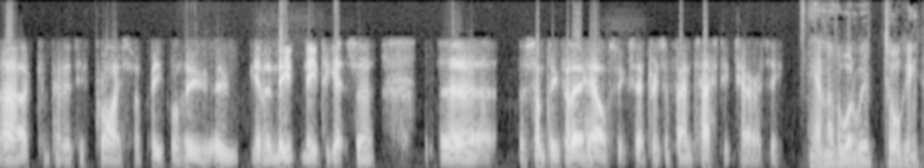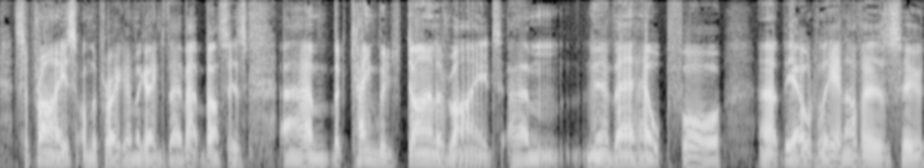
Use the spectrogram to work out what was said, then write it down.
uh, competitive price for people who, who you know need need to get some, uh, something for their health, etc. It's a fantastic charity. Yeah, another one. We're talking surprise on the program again today about buses, um, but Cambridge Dial a Ride, um, you know, their help for uh, the elderly and others who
